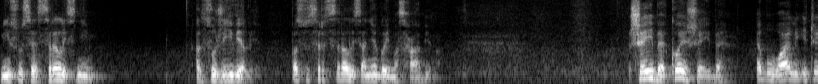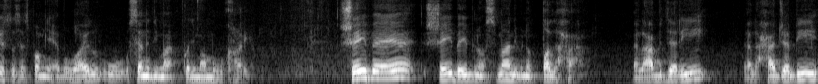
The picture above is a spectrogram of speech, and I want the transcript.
nisu se sreli s njim, ali su živjeli, pa su se sreli sa njegovim ashabima. Šejbe, ko je Šejbe? Ebu Vajli, i često se spomnje Ebu Vajl u senedima kod imama Buhari. Šejbe je Šejbe ibn Osman ibn Talha, el Abderi, el Hadžabi,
